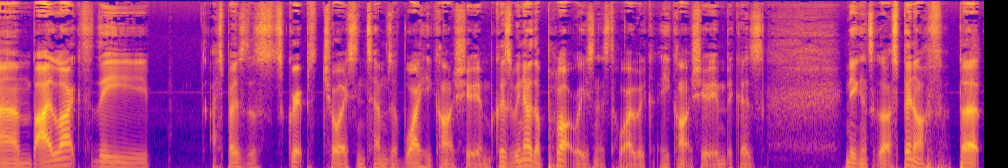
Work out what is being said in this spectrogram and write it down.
Um, but I liked the I suppose the script choice in terms of why he can't shoot him because we know the plot reason as to why we, he can't shoot him because Negan's got a spin off. But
